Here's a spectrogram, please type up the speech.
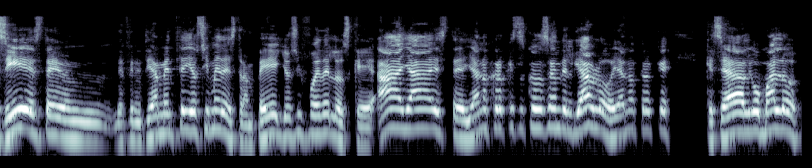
sí, este, mm, definitivamente yo sí me destrampé, yo sí fue de los que, ah, ya, este, ya no creo que estas cosas sean del diablo, ya no creo que, que sea algo malo.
